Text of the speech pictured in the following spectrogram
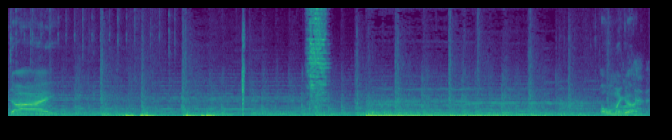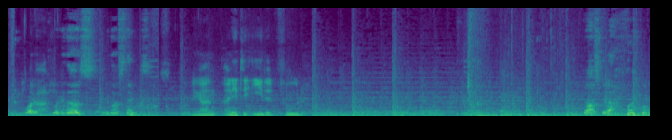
Die. Oh my god. happened to What? Look at those. Look at those things. Hang on, I need to eat it food. Josh, get out of my way.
